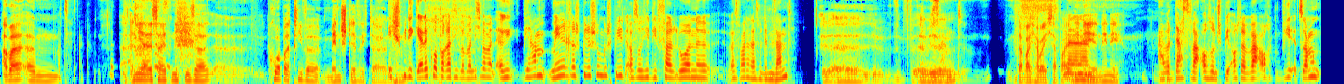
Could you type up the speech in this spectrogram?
aber ähm, Gott sei Dank. Anja ist halt nicht dieser äh, kooperative Mensch, der sich da. Ich spiele gerne kooperativ, aber nicht, wenn man, irgendwie- wir haben mehrere Spiele schon gespielt, auch so hier die verlorene, was war denn das mit dem Sand? Äh, äh, Sand? Da war ich aber nicht dabei. Nein. Nee, nee, nee, nee. Aber das war auch so ein Spiel. Auch da war auch, wir zusammen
